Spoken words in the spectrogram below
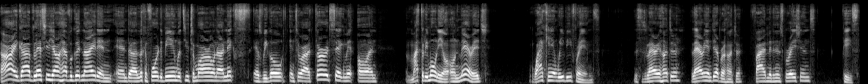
All right, God bless you. Y'all have a good night, and and uh, looking forward to being with you tomorrow on our next as we go into our third segment on matrimonio on marriage. Why can't we be friends? This is Larry Hunter, Larry and Deborah Hunter. Five minute inspirations. Peace.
